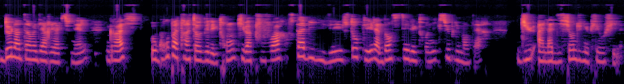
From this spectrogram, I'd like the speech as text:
de l'intermédiaire réactionnel grâce au groupe attracteur d'électrons qui va pouvoir stabiliser et stocker la densité électronique supplémentaire due à l'addition du nucléophile.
